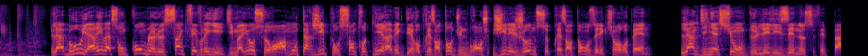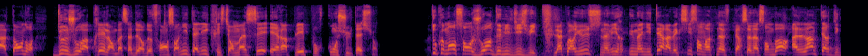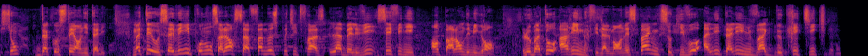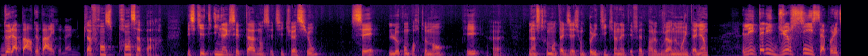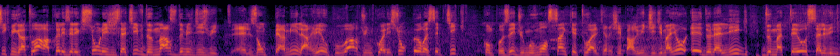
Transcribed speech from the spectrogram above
La brouille arrive à son comble le 5 février. Di Maio se rend à Montargis pour s'entretenir avec des représentants d'une branche gilet jaune se présentant aux élections européennes. L'indignation de l'Élysée ne se fait pas attendre. Deux jours après, l'ambassadeur de France en Italie, Christian Massé, est rappelé pour consultation. Tout commence en juin 2018. L'Aquarius, navire humanitaire avec 629 personnes à son bord, a l'interdiction d'accoster en Italie. Matteo Salvini prononce alors sa fameuse petite phrase La belle vie, c'est fini, en parlant des migrants. Le bateau arrive finalement en Espagne, ce qui vaut à l'Italie une vague de critiques de la part de Paris. La France prend sa part. Mais ce qui est inacceptable dans cette situation, c'est le comportement et euh, l'instrumentalisation politique qui en a été faite par le gouvernement italien. L'Italie durcit sa politique migratoire après les élections législatives de mars 2018. Elles ont permis l'arrivée au pouvoir d'une coalition eurosceptique composée du mouvement 5 étoiles dirigé par Luigi Di Maio et de la Ligue de Matteo Salvini.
